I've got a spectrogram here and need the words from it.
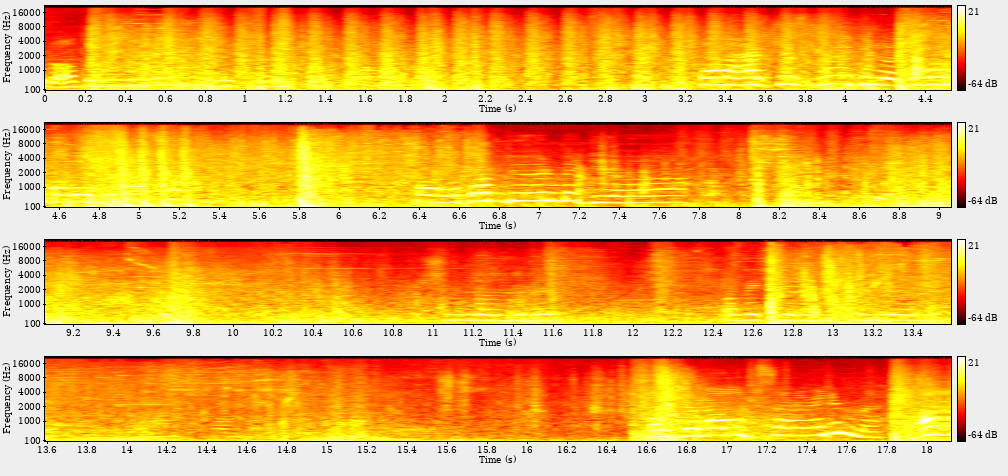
Dur adamı görüyor musun? Baba herkes buraya geliyor. Acaba madalyanı atsak mı? Ha o adam bir ölmedi ya. Şimdi öldürelim. Baba bekle ben şimdi öldürürüm. Bacamı alıp sana vereyim mi? Ah.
